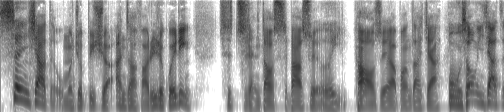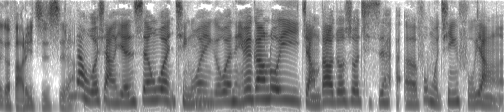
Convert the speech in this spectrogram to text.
剩下的我们就必须要按照法律的规定，是只能到十八岁而已。好，所以要帮大家补充一下这个法律知识啦。那我想延伸问，请问一个问题，因为刚刚洛毅讲到，就是说，其实呃，父母亲抚养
